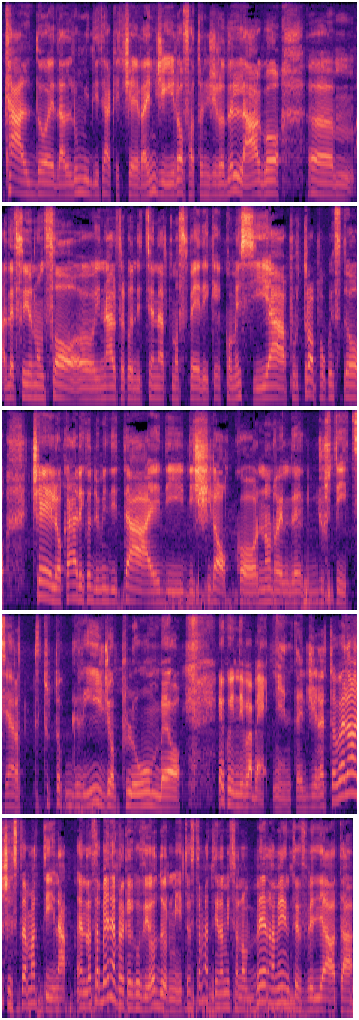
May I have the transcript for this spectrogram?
caldo e dall'umidità che c'era in giro, ho fatto un giro del lago, ehm, adesso io non so eh, in altre condizioni atmosferiche come sia, purtroppo questo cielo carico di umidità e di, di scirocco non rende giustizia, era tutto grigio, plumbeo e quindi vabbè, niente, giretto veloce, stamattina è andata bene perché così ho dormito e stamattina mi sono veramente svegliata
